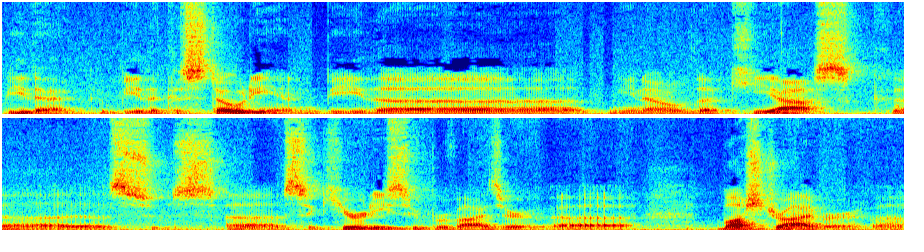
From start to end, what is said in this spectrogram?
be that be the custodian, be the you know the kiosk uh, uh, security supervisor, uh, bus driver, uh,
